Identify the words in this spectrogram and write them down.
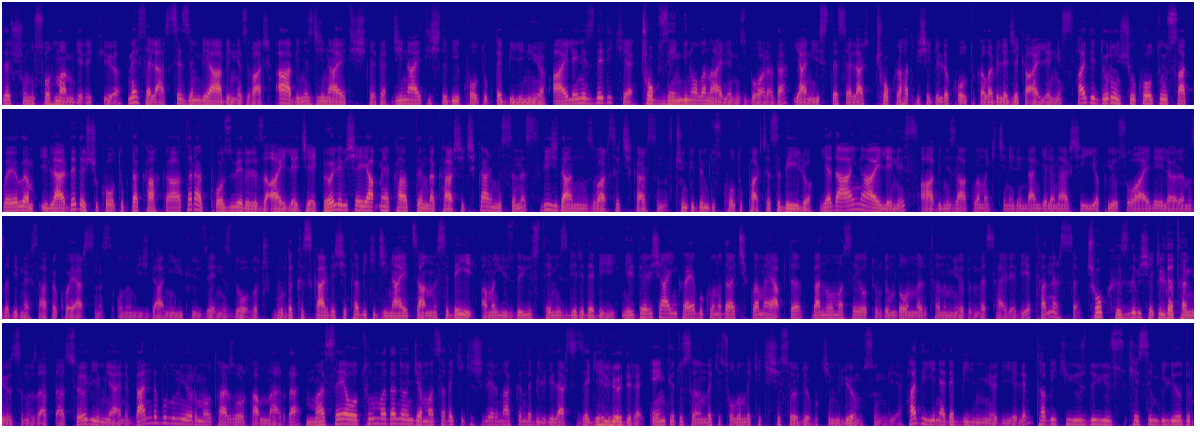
size şunu sormam gerekiyor. Mesela sizin bir abiniz var. Abiniz cinayet işledi. Cinayet işlediği koltukta biliniyor. Aileniz dedi ki çok zengin olan aileniz bu arada. Yani isteseler çok rahat bir şekilde koltuk alabilecek aileniz. Hadi durun şu koltuğu saklayalım. İleride de şu koltukta kahkaha atarak poz veririz ailecek. Böyle bir şey yapmaya kalktığında karşı çıkar mısınız? Vicdanınız varsa çıkarsınız. Çünkü dümdüz koltuk parçası değil o. Ya da aynı aileniz abinizi aklamak için elinden gelen her şeyi yapıyorsa o aileyle aranızda bir mesafe koyarsınız. Onun vicdani yükü üzerinizde olur. Burada kız kardeşi tabii ki cinayet zanlısı değil ama %100 temiz biri de değil. Nilperi Şahinkaya bu konuda açıklama yaptı. Ben o masaya oturduğumda onları tanımıyordum vesaire diye. Tanırsın. Çok hızlı bir şekilde tanıyorsunuz hatta. Söyleyeyim yani. Ben de bulunuyorum o tarz ortamlarda. Masaya oturmadan önce masadaki kişilerin hakkında bilgiler size geliyor direkt. En kötü sağındaki solundaki kişi söylüyor bu kim biliyor musun diye. Hadi yine de bilmiyor diyelim. Tabii ki %100 kesin biliyordur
